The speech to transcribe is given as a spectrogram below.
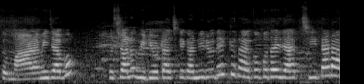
তো মা আর আমি যাব। তো চলো ভিডিওটা আজকে কন্টিনিউ দেখতে থাকো, কোথায় যাচ্ছি? তারা!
